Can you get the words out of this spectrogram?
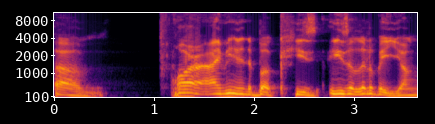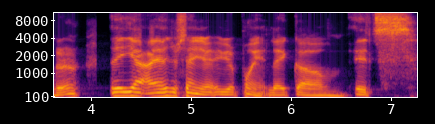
Um, or I mean, in the book he's he's a little bit younger. Uh, Yeah, I understand your, your point. Like, um, it's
